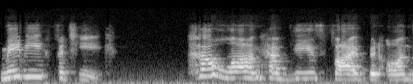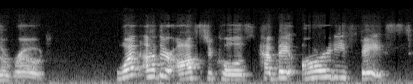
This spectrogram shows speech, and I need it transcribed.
Maybe fatigue. How long have these five been on the road? What other obstacles have they already faced?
